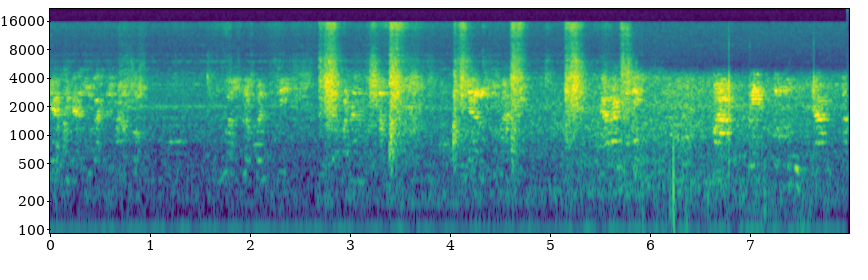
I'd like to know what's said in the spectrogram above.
Yang tidak suka dimasuk, gua sudah benci. Tidak pernah bersama. Yang harus dimasuk. Sekarang sih, maaf itu yang.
